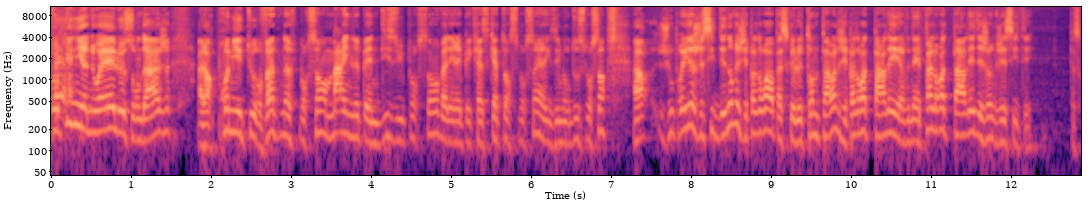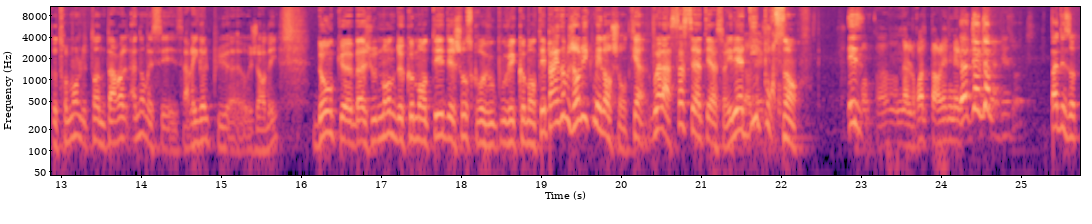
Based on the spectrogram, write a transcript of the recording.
il Opinionway. ne le sondage. Alors, premier tour, 29%, Marine Le Pen, 18%, Valérie Pécresse, 14%, Éric Zemmour, 12%. Alors, je vous préviens, je cite des noms, mais j'ai pas le droit, parce que le temps de parole, j'ai pas le droit de parler. hein. Vous n'avez pas le droit de parler des gens que j'ai cités. Parce qu'autrement, le temps de parole. Ah non, mais ça rigole plus euh, aujourd'hui. Donc, euh, bah, je vous demande de commenter des choses que vous pouvez commenter. Par exemple, Jean-Luc Mélenchon. Tiens, voilà, ça c'est intéressant. Il est à Attendez, 10%. Et- On a le droit de parler de Mélenchon. Pas des autres.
